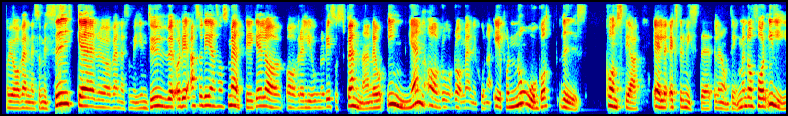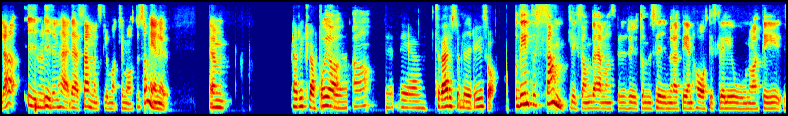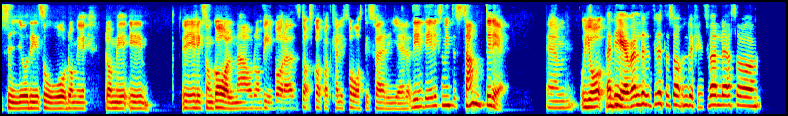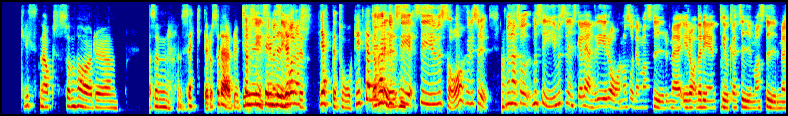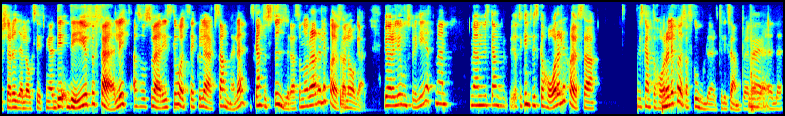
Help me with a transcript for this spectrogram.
Och jag har vänner som är sikher och jag har vänner som är hinduer. Och det, alltså det är en sån smältdegel av, av religion och det är så spännande. Och ingen av de, de människorna är på något vis konstiga eller extremister eller någonting. Men de får illa i, mm. i den här, det här samhällsklimatet som är nu. Um, ja, det är klart att jag, det, ja. det, tyvärr så blir det ju så. Och det är inte sant liksom det här man sprider ut om muslimer att det är en hatisk religion och att det är si och det är så och de är, de är, är, är liksom galna och de vill bara skapa ett kalifat i Sverige. Det är, det är liksom inte sant i det. Um, och jag... Men det är väl lite, lite som, det finns väl alltså kristna också som har um, alltså, sekter och sådär. Det, blir, det kan ju bli jätte, jättetokigt. Kan ja, herregud, se, se i USA hur det ser ut. Men, alltså, men se i muslimska länder, i Iran och så, där man styr med Iran, där det är en teokrati och man styr med sharia-lagstiftningar. Det, det, är ju förfärligt. Alltså, Sverige ska vara ett sekulärt samhälle. Det ska inte styras av några religiösa lagar. Vi har religionsfrihet, men men vi ska, jag tycker inte vi ska ha religiösa vi ska inte ha mm. religiösa skolor till exempel. Eller, eller,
